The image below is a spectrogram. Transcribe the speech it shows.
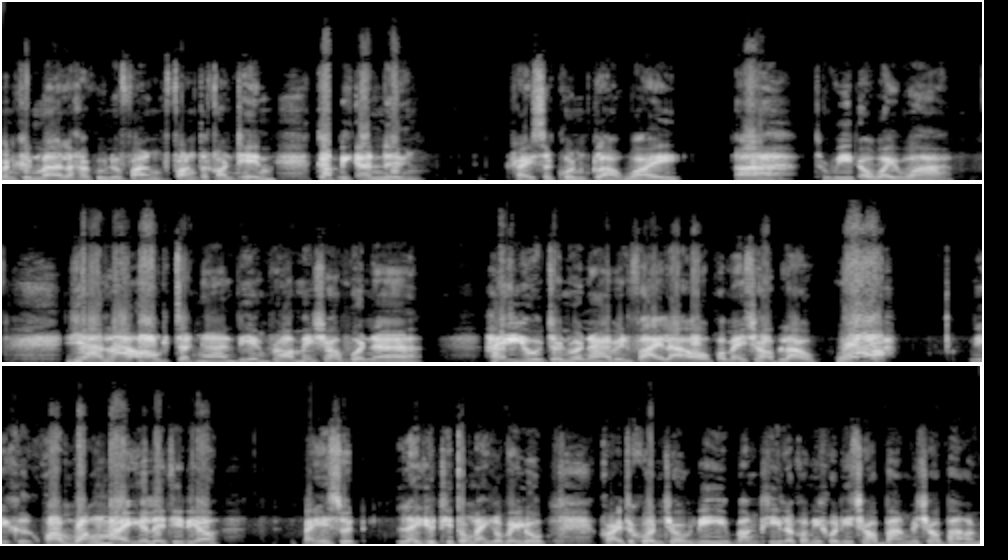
มันขึ้นมาแล้วค่ะคุณผู้ฟังฟังแต่คอนเทนต์กับอีกอันหนึ่งใครสักคนกล่าวไว้ อ่าทวีตเอาไว้ว่า อย่าลาออกจากงานเพียงเพราะไม่ชอบหัวหน้า ให้อยู่จนหัวหน้าเป็นฝ่ายลาออกเพราะไม่ชอบเรา ว้า นี่คือความหวังใหม่กันเลยทีเดียว ไปให้สุดและหยุดที่ตรงไหนก็ไม่รู้ ขอให้ทุกคนโชคดี บางทีเราก็มีคนที่ชอบบ้างไม่ชอบบ้างเอาจ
